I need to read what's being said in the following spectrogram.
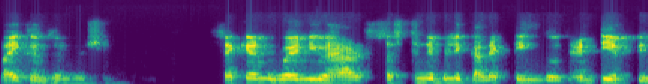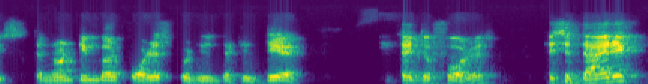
by conservation. Second, when you are sustainably collecting those NTFPs, the non-timber forest produce that is there inside the forest, it's a direct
